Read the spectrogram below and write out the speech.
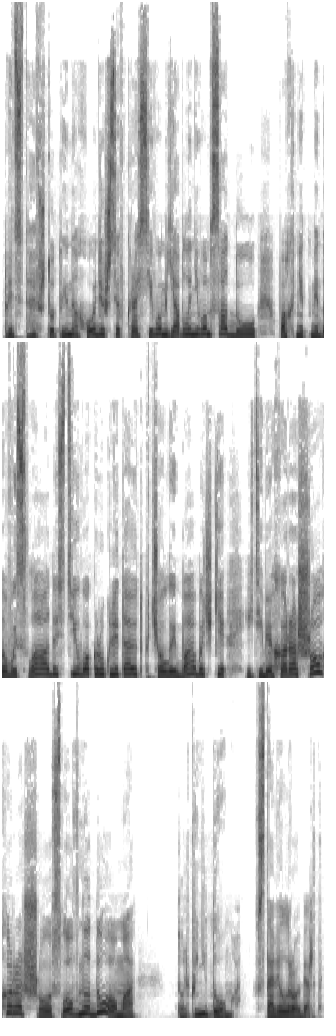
Представь, что ты находишься в красивом яблоневом саду, пахнет медовой сладостью, вокруг летают пчелы и бабочки, и тебе хорошо-хорошо, словно дома. Только не дома, вставил Роберт.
